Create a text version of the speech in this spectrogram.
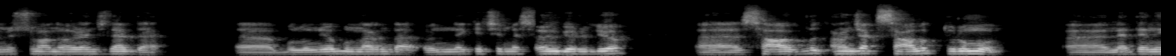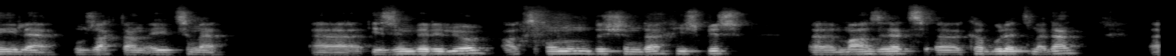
Müslüman öğrenciler de bulunuyor. Bunların da önüne geçilmesi öngörülüyor. sağlık ancak sağlık durumu nedeniyle uzaktan eğitime izin veriliyor. Onun dışında hiçbir e, mazeret e, kabul etmeden e,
